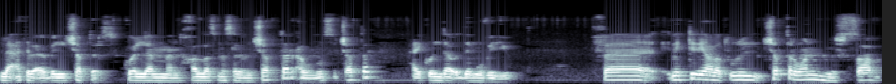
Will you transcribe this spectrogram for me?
لا هتبقى بال chapters كل لما نخلص مثلا chapter أو نص chapter هيكون ده قدامه فيديو فنبتدي على طول. chapter 1 مش صعب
